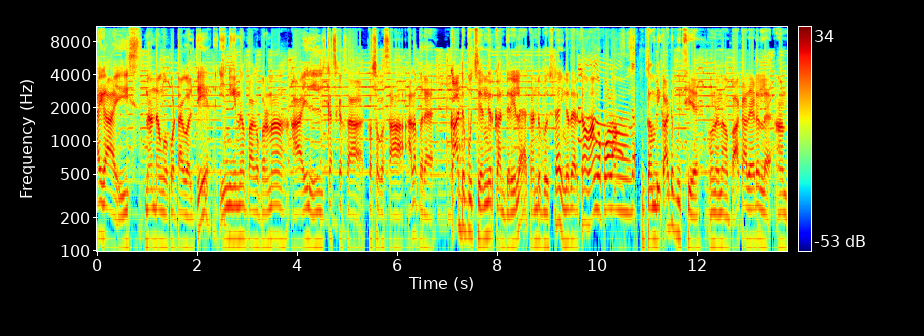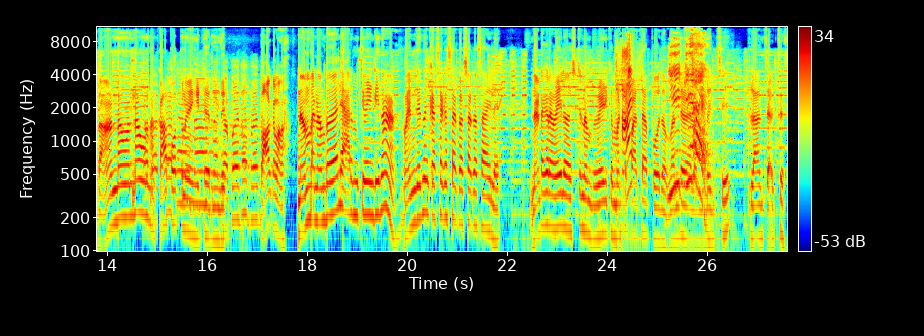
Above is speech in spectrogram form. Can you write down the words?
ஹாய் காய்ஸ் நான் தான் உங்கள் கொட்டா குவாலிட்டி இன்றைக்கி என்ன பார்க்க போகிறேன்னா ஆயில் கசகசா கொச கொசா அலப்பற. காட்டுப்பூச்சி எங்கே இருக்கான்னு தெரியல கண்டுபிடிச்சிட்டா இங்கே தான் இருக்கான். வாங்க போகலாம் தம்பி காட்டுப்பூச்சியே உன்னை நான் பார்க்காத இடம் இல்லை. அந்த ஆண்டவன் தான் உன்னை காப்பாற்றணும் என்கிட்ட இருந்து. பார்க்கலாம். நம்ம நம்ம வேலையை ஆரம்பிக்க வேண்டியதான் வந்ததும் கசகசா கொச கொசா ஆயில். நடக்கிற வெயில வச்சுட்டு நம்ம வேடிக்கை மட்டும் பார்த்தா போதும். வந்த வேலை முடிஞ்சு. பிளான் சக்ஸஸ்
